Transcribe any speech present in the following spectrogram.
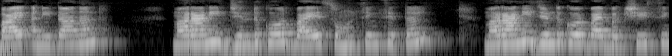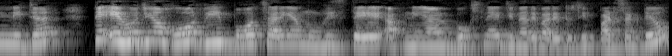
by Anita Anand Maharani Jind Kaur by Sohan Singh Sital Maharani Jind Kaur by Bakhshish Singh Nijjar ਤੇ ਇਹੋ ਜਿਹੀਆਂ ਹੋਰ ਵੀ ਬਹੁਤ ਸਾਰੀਆਂ ਮੂਵੀਜ਼ ਤੇ ਆਪਣੀਆਂ ਬੁੱਕਸ ਨੇ, ਜਿਨ੍ਹਾਂ ਦੇ ਬਾਰੇ ਤੁਸੀਂ ਪੜ੍ਹ ਸਕਦੇ ਹੋ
